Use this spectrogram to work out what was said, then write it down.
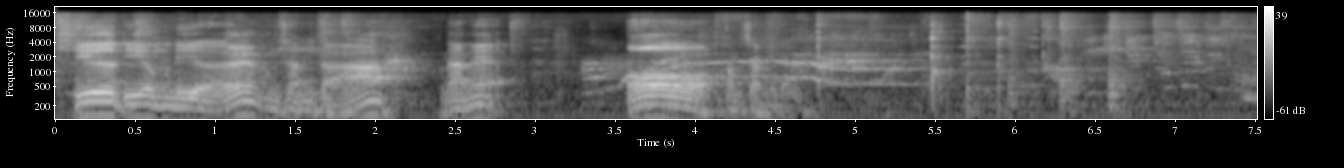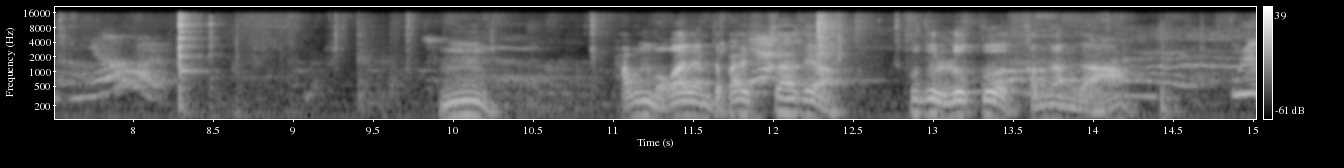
지읒 이응 리을 감사합니다. 그 다음에 어 감사합니다. 음 밥은 먹어야 됩니다. 빨리 식사하세요. 푸드 룩굿 감사합니다. 우리.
